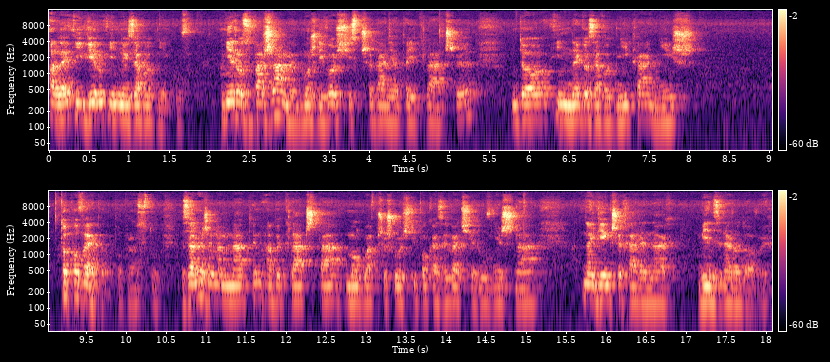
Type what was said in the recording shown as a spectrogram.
ale i wielu innych zawodników. Nie rozważamy możliwości sprzedania tej klaczy do innego zawodnika niż topowego po prostu. Zależy nam na tym, aby klacz ta mogła w przyszłości pokazywać się również na największych arenach międzynarodowych.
